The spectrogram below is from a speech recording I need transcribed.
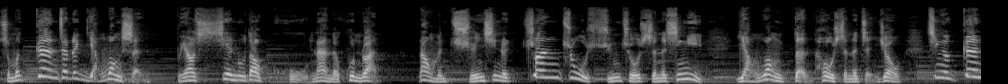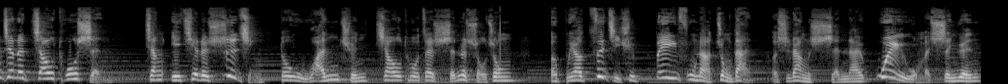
使我们更加的仰望神，不要陷入到苦难的混乱。让我们全心的专注寻求神的心意，仰望等候神的拯救，进而更加的交托神，将一切的事情都完全交托在神的手中，而不要自己去背负那重担，而是让神来为我们伸冤。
